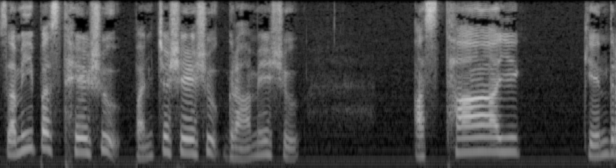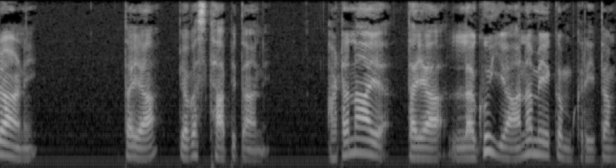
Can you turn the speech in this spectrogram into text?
समीपस्थेषु पञ्चशेषु ग्रामेषु अस्थायिकेन्द्राणि तया व्यवस्थापितानि। अटनाय तया लघुयानमेकम् क्रीतम्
